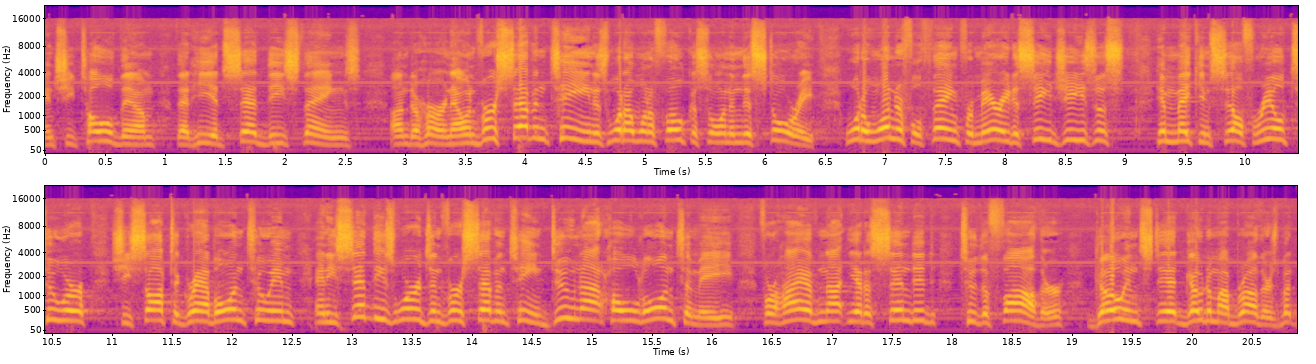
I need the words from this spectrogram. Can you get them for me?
And she told them that he had said these things unto her. Now, in verse 17 is what I want to focus on in this story. What a wonderful thing for Mary to see Jesus, him make himself real to her. She sought to grab on to him. And he said these words in verse 17 Do not hold on to me, for I have not yet ascended to the Father. Go instead, go to my brothers. But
